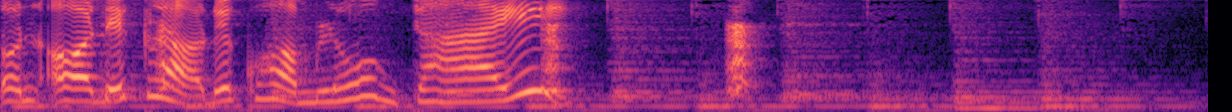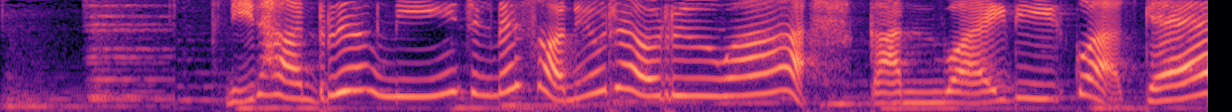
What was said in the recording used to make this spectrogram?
ต้นอ้อได้กล่าวด้วยความโล่งใจนิทานเรื่องนี้จึงได้สอนให้เรารู้ว่า กันไว้ดีกว่าแก้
